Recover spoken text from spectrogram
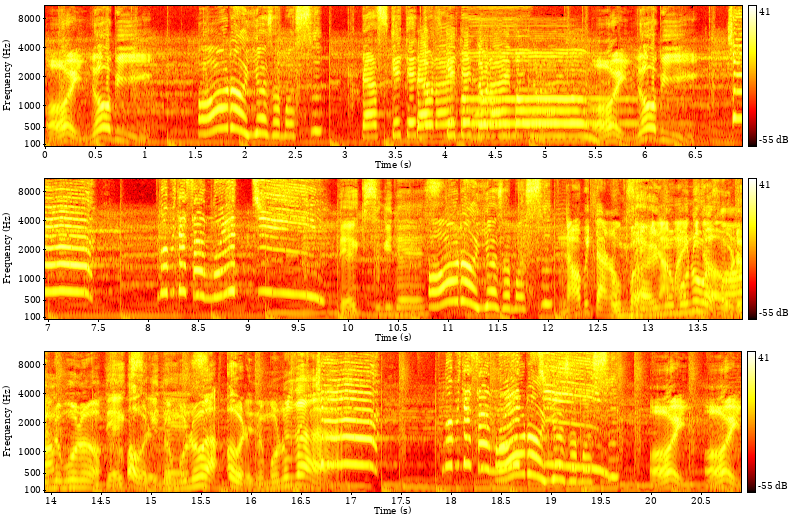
おいのび。あら嫌ざます。助けてドラえもん。ドラえもん。おいのびできすぎです。あら嫌ざます。のび太のお前のもの。は俺のもの。俺のものは俺のものだ。あら嫌ざます。おいおい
